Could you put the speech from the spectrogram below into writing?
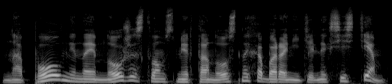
наполненной множеством смертоносных оборонительных систем.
